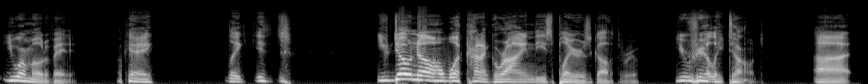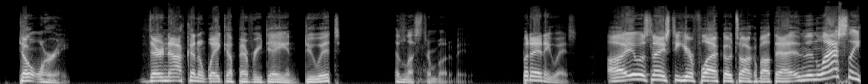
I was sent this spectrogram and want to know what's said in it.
you are motivated. Okay, like it, you don't know what kind of grind these players go through. You really don't. Uh, don't worry, they're not going to wake up every day and do it unless they're motivated. But anyways. Uh, it was nice to hear Flacco talk about that. And then lastly,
